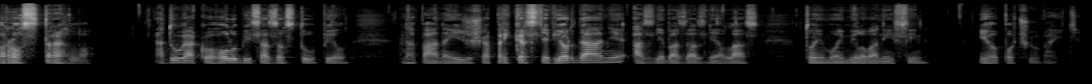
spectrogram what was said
roztrhlo. A duch ako holuby sa zostúpil na pána Ježiša pri krste v Jordáne a z neba zaznel hlas, to je môj milovaný syn, jeho počúvajte.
